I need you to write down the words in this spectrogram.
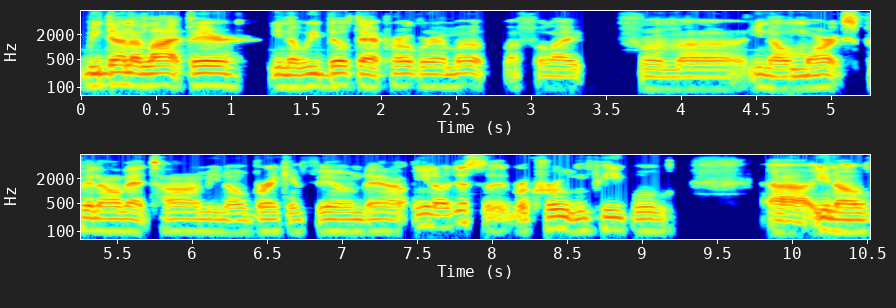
we done a lot there. You know, we built that program up. I feel like from uh, you know, Mark spent all that time, you know, breaking film down, you know, just uh, recruiting people. Uh, you know,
